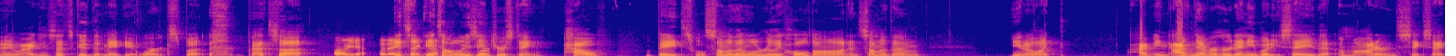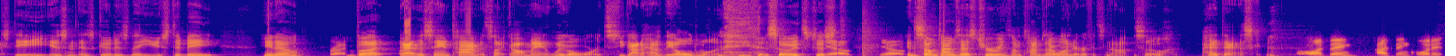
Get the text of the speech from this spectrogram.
anyway, I guess that's good that maybe it works. But that's uh. Oh yeah, it's it's always interesting how baits will. Some of them will really hold on, and some of them, you know, like I mean, I've never heard anybody say that a modern 6XD isn't as good as they used to be, you know? Right. But right. at the same time, it's like, oh man, wiggle warts. You got to have the old one. so it's just, yeah, yeah. And sometimes that's true, and sometimes I wonder if it's not. So I had to ask. Oh, I think I think what it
